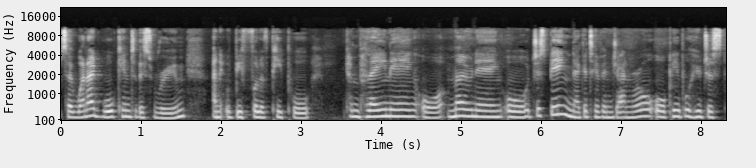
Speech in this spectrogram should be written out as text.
So when I'd walk into this room and it would be full of people complaining or moaning or just being negative in general, or people who just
